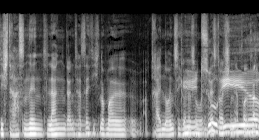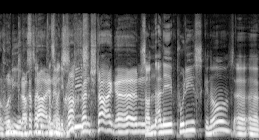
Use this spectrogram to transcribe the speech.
die Straßen entlang, dann tatsächlich nochmal äh, ab 93 oder so im westdeutschen Erfolg waren die Pullis. Drachen steigen. Sonnenallee, Pullis, genau. Äh, äh,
